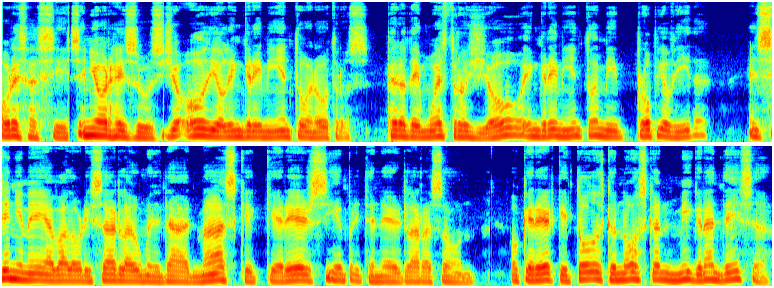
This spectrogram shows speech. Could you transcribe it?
Ores así, Señor Jesús, yo odio el engreimiento en otros, pero demuestro yo engreimiento en mi propia vida. Enséñame a valorizar la humildad más que querer siempre tener la razón, o querer que todos conozcan mi grandeza.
